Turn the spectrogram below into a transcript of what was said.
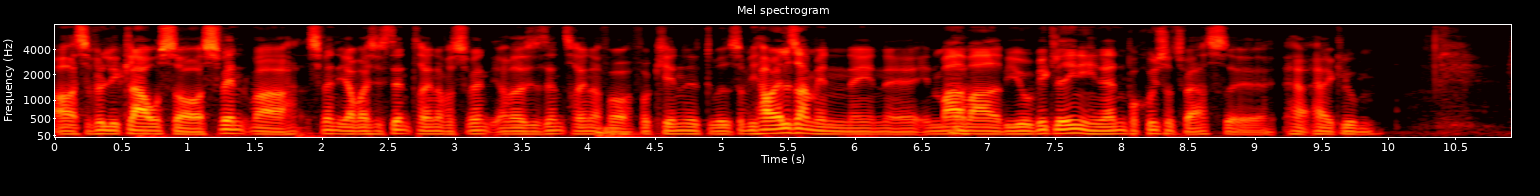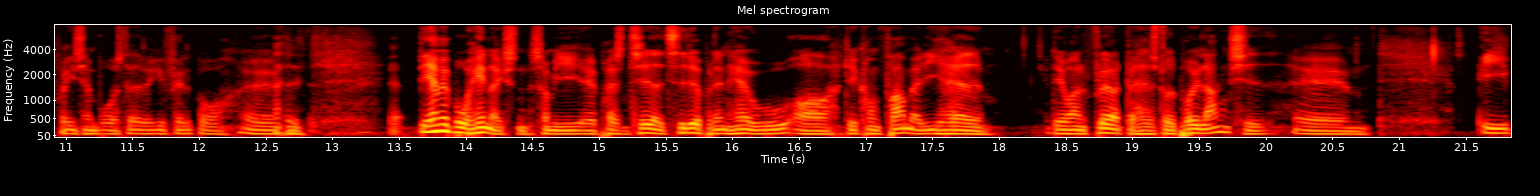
Og selvfølgelig Claus og Svend var, Svend, jeg var assistenttræner for Svend, jeg var assistenttræner for, for Kenneth, du ved. Så vi har jo alle sammen en, en, øh, en meget, ja. meget, vi er jo viklet ind i hinanden på kryds og tværs øh, her, her i klubben. Friis han bor stadigvæk i Feldborg. Øh, ja. Det her med Bo Henriksen, som I øh, præsenterede tidligere på den her uge, og det kom frem, at I havde, det var en flørt, der havde stået på i lang tid. Øh, I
